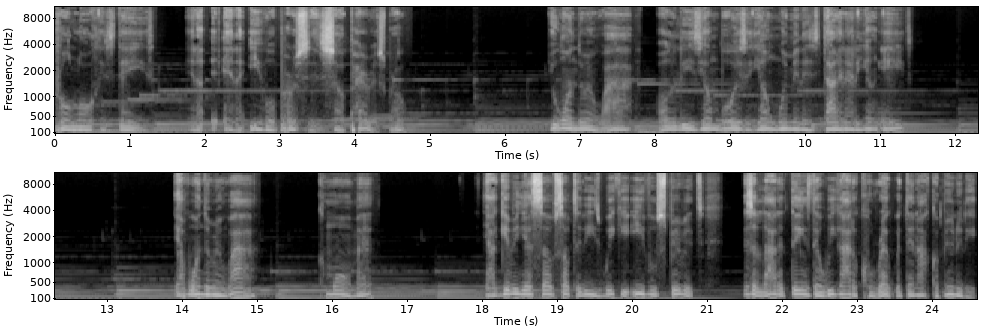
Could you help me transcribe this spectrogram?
prolong his days, and, a, and an evil person shall perish, bro. You wondering why all of these young boys and young women is dying at a young age? Y'all wondering why? Come on, man. Y'all giving yourselves up to these wicked, evil spirits. There's a lot of things that we got to correct within our community.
